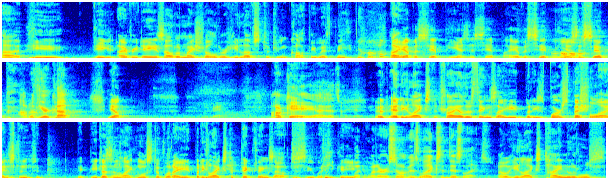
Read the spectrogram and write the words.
Uh, he, he every day is out on my shoulder. He loves to drink coffee with me. I have a sip. He has a sip. I have a sip. He has a sip. Out of your cup. Yep. Okay. uh, that's, And, and he likes to try other things I eat, but he's more specialized and he doesn't like most of what I eat, but he likes to pick things out to see what he can eat. what, what are some of his likes and dislikes? Oh, he likes Thai noodles.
